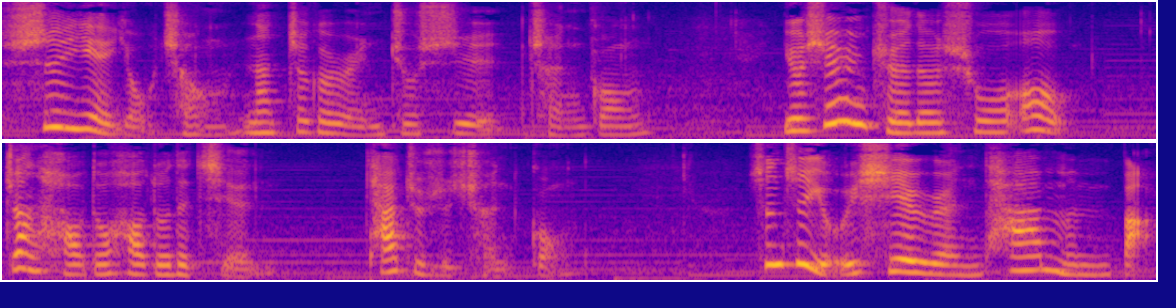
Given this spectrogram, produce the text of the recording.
事业有成，那这个人就是成功；有些人觉得说，哦，赚好多好多的钱，他就是成功。甚至有一些人，他们把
